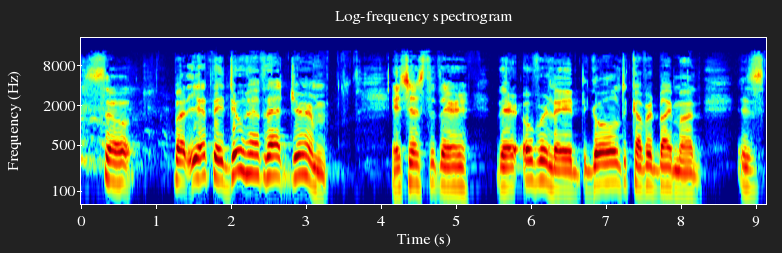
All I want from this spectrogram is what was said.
so, but yet they do have that germ. It's just that they're, they're overlaid, gold covered by mud is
